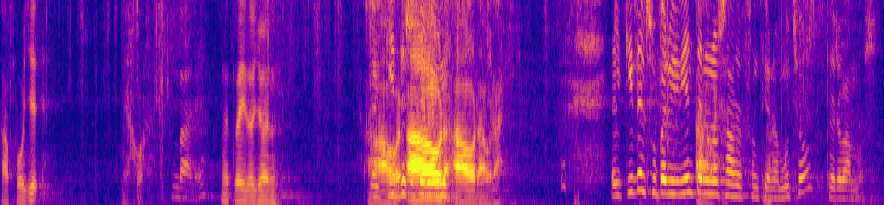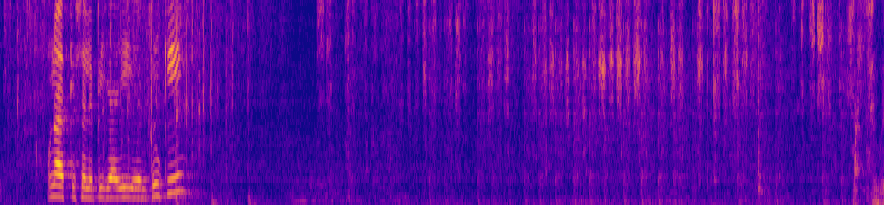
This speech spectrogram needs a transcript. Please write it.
apoye mejor. Vale. No he traído yo el... El kit de ahora, supervivencia. ahora, ahora, ahora. El kit del superviviente no Ah, nos funciona mucho, pero vamos. Una vez que se le pilla ahí el truqui, Vale, si hubiera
